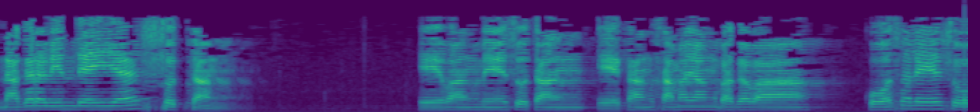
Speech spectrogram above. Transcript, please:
නගර වින්දේය සුත්තං. එවං මේ සුතං ඒකං සමයං භගවා. කෝසලේසු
